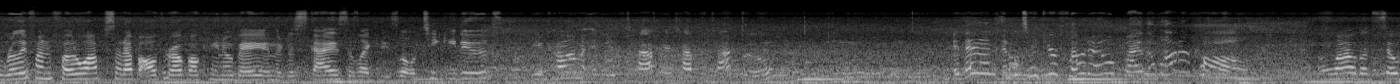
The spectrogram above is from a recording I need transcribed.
really fun photo ops set up all throughout Volcano Bay, and they're disguised as like these little tiki dudes. You come and you tap your tapu tapu, and then it'll take your photo by the waterfall. Oh wow, that's so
